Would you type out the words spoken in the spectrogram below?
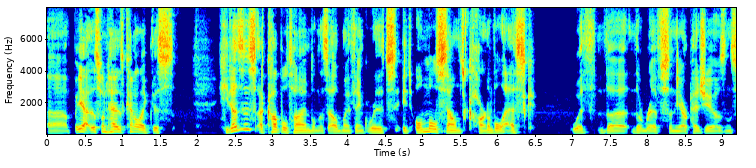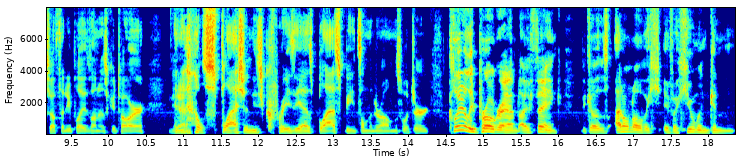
Uh, but yeah this one has kind of like this he does this a couple times on this album i think where it's it almost sounds carnival-esque with the the riffs and the arpeggios and stuff that he plays on his guitar and yeah, then he'll splash in these crazy ass blast beats on the drums, which are clearly programmed, I think, because I don't know if a, if a human can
